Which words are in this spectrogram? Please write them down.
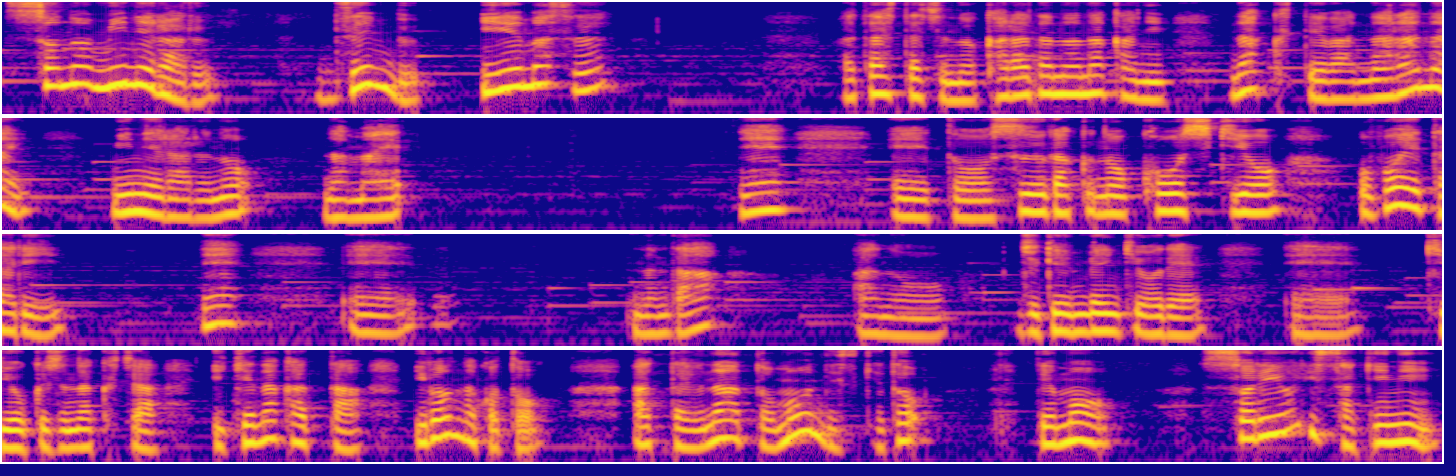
そのミネラル全部言えます？私たちの体の中になくてはならないミネラルの名前。ね。えーと、数学の公式を覚えたりね。えー、なんだ？あの受験勉強で、えー、記憶しなくちゃいけなかったいろんなことあったよなと思うんですけど。でもそれより先に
